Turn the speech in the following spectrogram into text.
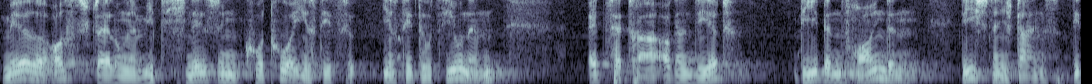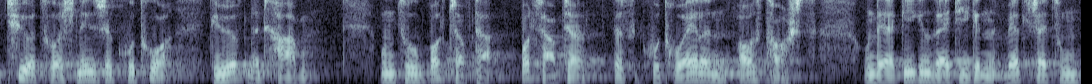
mehrere Ausstellungen mit chinesischen Kulturinstitutionen etc. organisiert, die den Freunden Liechtensteins die Tür zur chinesischen Kultur geöffnet haben und zu Botschafter, Botschafter des kulturellen Austauschs und der gegenseitigen Wertschätzung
